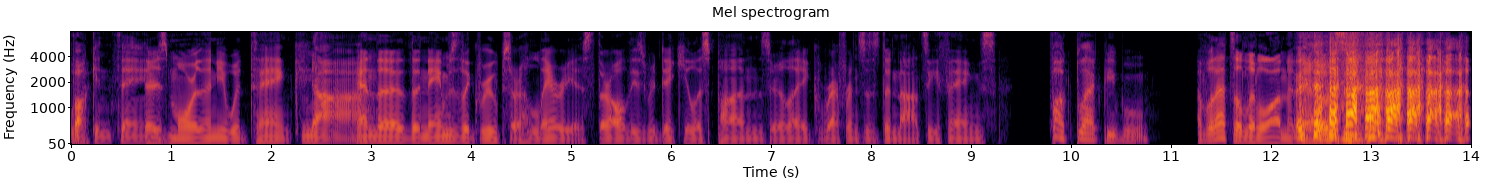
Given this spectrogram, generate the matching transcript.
fucking thing. There's more than you would think. nah. And the the names of the groups are hilarious. They're all these ridiculous puns or like references to Nazi things. fuck black people. Uh, Well, that's a little on the nose.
